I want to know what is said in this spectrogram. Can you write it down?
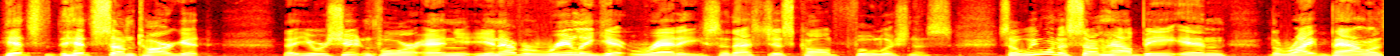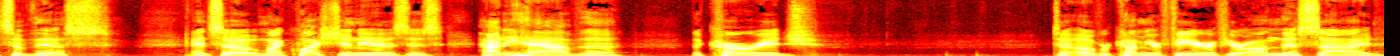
hits, hits some target that you were shooting for, and you, you never really get ready. So that's just called foolishness. So we want to somehow be in the right balance of this. And so my question is, is how do you have the, the courage to overcome your fear if you're on this side?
